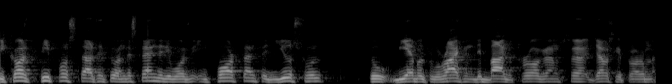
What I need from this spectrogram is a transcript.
Because people started to understand that it was important and useful to be able to write and debug programs, uh, JavaScript programs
